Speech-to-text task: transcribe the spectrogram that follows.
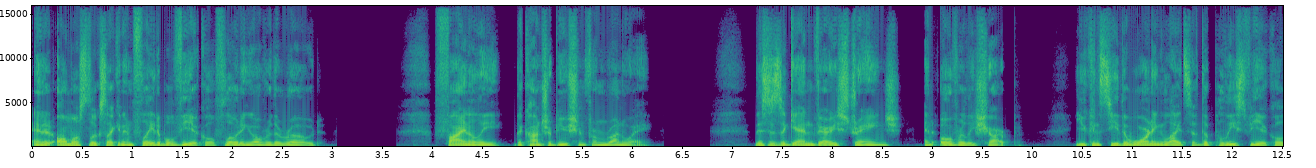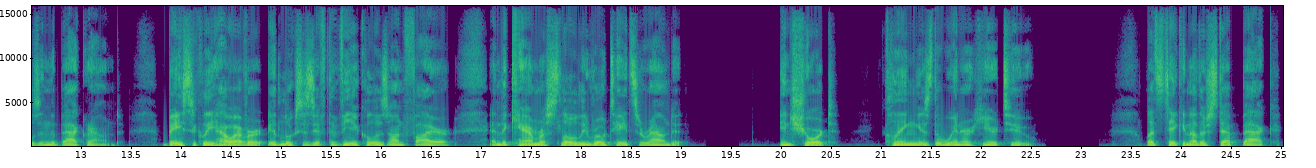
and it almost looks like an inflatable vehicle floating over the road. Finally, the contribution from Runway. This is again very strange and overly sharp. You can see the warning lights of the police vehicles in the background. Basically, however, it looks as if the vehicle is on fire and the camera slowly rotates around it. In short, Kling is the winner here too. Let's take another step back.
